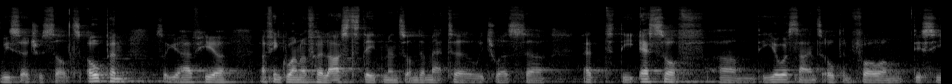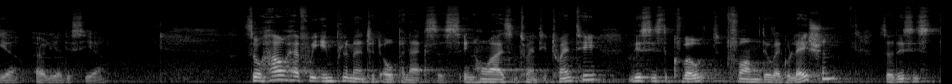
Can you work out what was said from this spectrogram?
research results open. So you have here, I think, one of her last statements on the matter, which was uh, at the ESOF, um, the Euroscience Open Forum this year, earlier this year. So how have we implemented open access in Horizon 2020? This is the quote from the regulation. So this is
